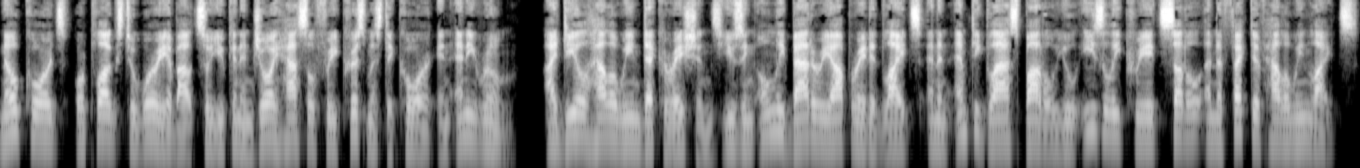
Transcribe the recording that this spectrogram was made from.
no cords or plugs to worry about so you can enjoy hassle-free Christmas decor in any room. Ideal Halloween decorations using only battery-operated lights and an empty glass bottle you'll easily create subtle and effective Halloween lights.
